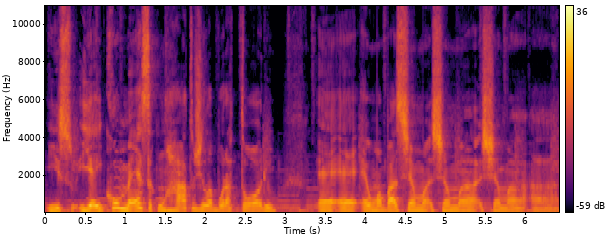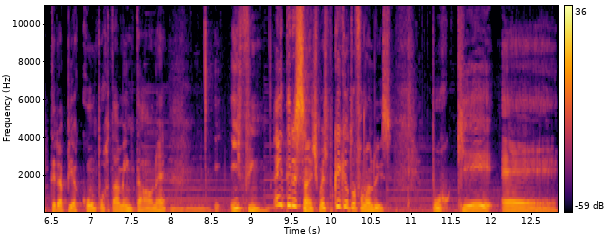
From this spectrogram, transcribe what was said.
Isso. E aí começa com ratos de laboratório. É, é, é, uma base chama chama chama a terapia comportamental, né? Uhum. Enfim, é interessante. Mas por que, que eu tô falando isso? Porque é,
